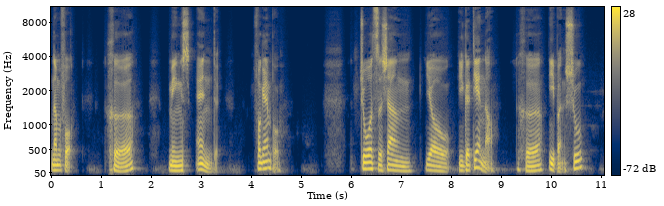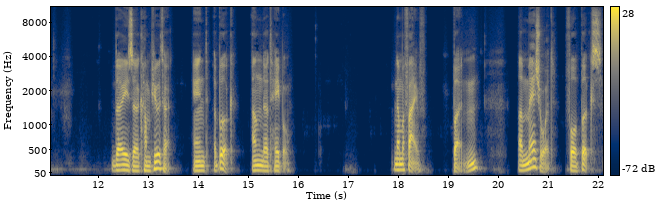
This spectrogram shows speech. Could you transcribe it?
Number four, 和 means and. For example, 桌子上有一个电脑和一本书。There is a computer and a book on the table. Number five, 本 a measure word for books.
